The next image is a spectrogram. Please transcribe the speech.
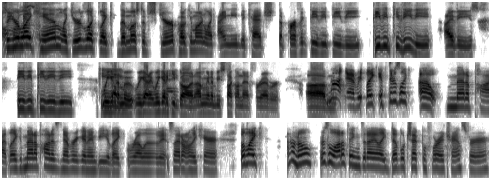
So you're like him, like you're look like the most obscure Pokemon. Like I need to catch the perfect PvPV, PvPVV IVs, PvPVV. We gotta move. We gotta we gotta keep going. I'm gonna be stuck on that forever. Um, Not every like if there's like a Metapod, like Metapod is never gonna be like relevant, so I don't really care. But like I don't know, there's a lot of things that I like double check before I transfer.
